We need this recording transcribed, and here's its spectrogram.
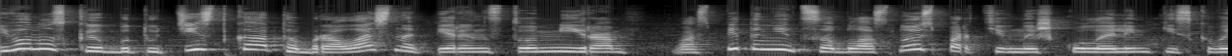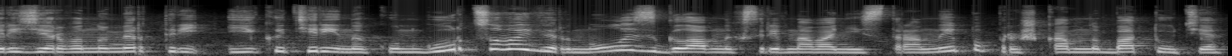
Ивановская батутистка отобралась на первенство мира. Воспитанница областной спортивной школы Олимпийского резерва номер 3 Екатерина Кунгурцева вернулась с главных соревнований страны по прыжкам на батуте.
